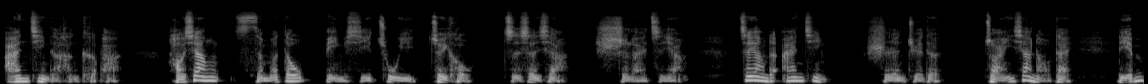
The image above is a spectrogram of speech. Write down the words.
安静的很可怕，好像什么都屏息注意，最后只剩下十来只羊。这样的安静。使人觉得转一下脑袋，连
